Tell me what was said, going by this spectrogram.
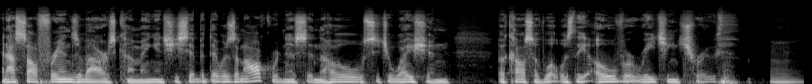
And I saw friends of ours coming. And she said, but there was an awkwardness in the whole situation because of what was the overreaching truth. Mm.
